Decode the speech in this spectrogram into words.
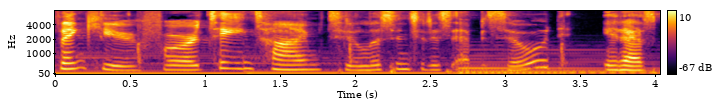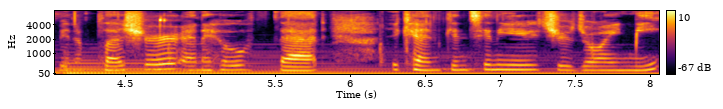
Thank you for taking time to listen to this episode. It has been a pleasure, and I hope that you can continue to join me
